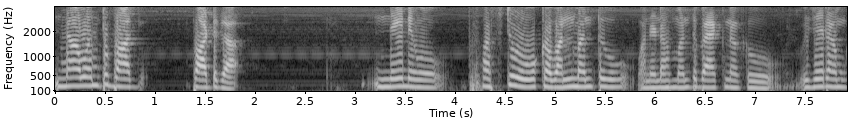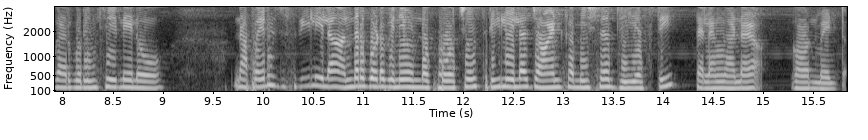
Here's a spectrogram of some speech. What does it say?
నా వంతు భాగ్య పాటుగా నేను ఫస్ట్ ఒక one month one and half month back నాకు విజయరామ్ గారి గురించి నేను నా పేరు శ్రీలీల. అందరూ కూడా విని ఉండకపోవచ్చు. Sreeleela joint commissioner GST Telangana government.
